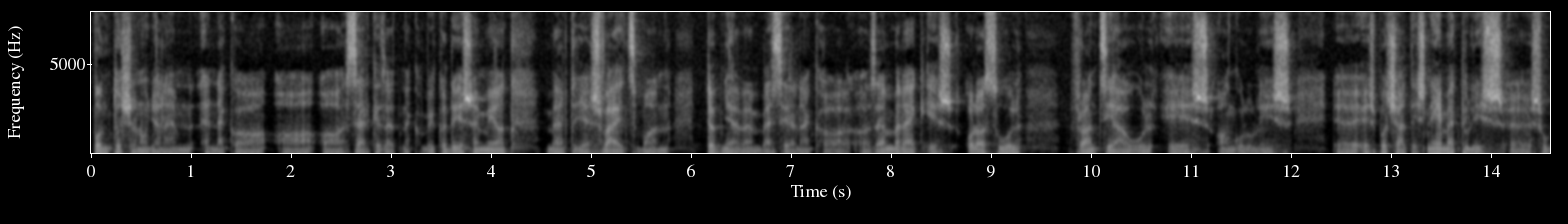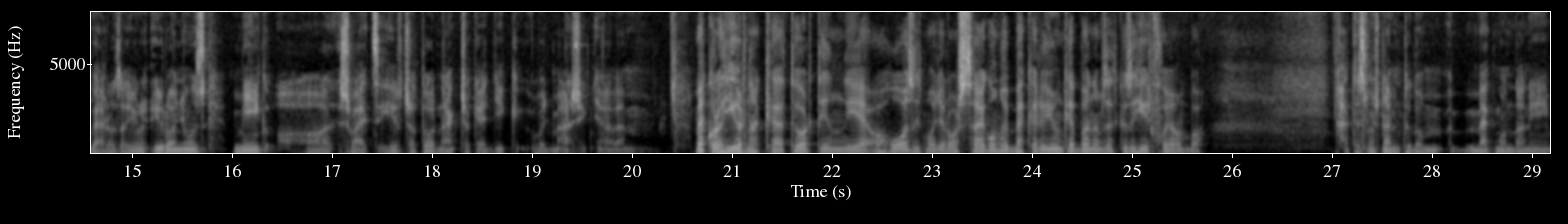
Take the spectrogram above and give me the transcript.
pontosan ugyan ennek a, a, a szerkezetnek a működése miatt, mert ugye Svájcban több nyelven beszélnek a, az emberek, és olaszul, franciául és angolul is, és bocsánat, és németül is sugároz a Euronews, míg a svájci hírcsatornák csak egyik vagy másik nyelven. Mekkora hírnek kell történnie ahhoz itt Magyarországon, hogy bekerüljünk ebbe a nemzetközi hírfolyamba? Hát ezt most nem tudom megmondani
